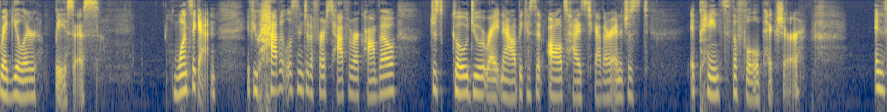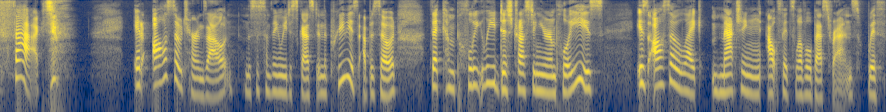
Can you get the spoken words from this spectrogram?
regular basis. Once again, if you haven't listened to the first half of our convo, just go do it right now because it all ties together and it just it paints the full picture. In fact, it also turns out, this is something we discussed in the previous episode, that completely distrusting your employees is also like matching outfits level best friends with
